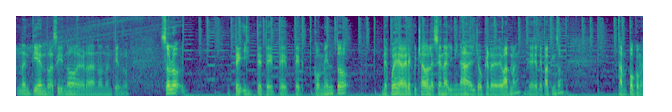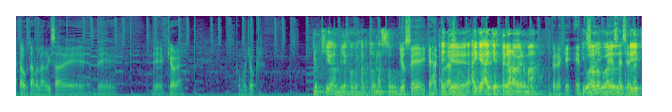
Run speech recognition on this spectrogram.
no entiendo, así no, de verdad, no, no entiendo. Solo te, y te, te, te, comento, después de haber escuchado la escena eliminada del Joker de The Batman, de, de Pattinson, tampoco me está gustando la risa de, de, de como Joker. Pero Keegan, viejo, es actorazo. Yo sé que es actorazo. Hay que, hay que, hay que esperar a ver más. Pero es que igual, solo igual de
